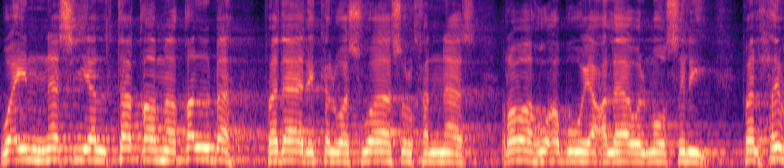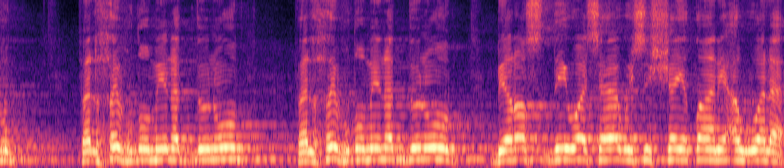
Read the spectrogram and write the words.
وإن نسي التقم قلبه فذلك الوسواس الخناس. رواه أبو يعلى والموصلي. فالحفظ فالحفظ من الذنوب فالحفظ من الذنوب. برصد وساوس الشيطان أولا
